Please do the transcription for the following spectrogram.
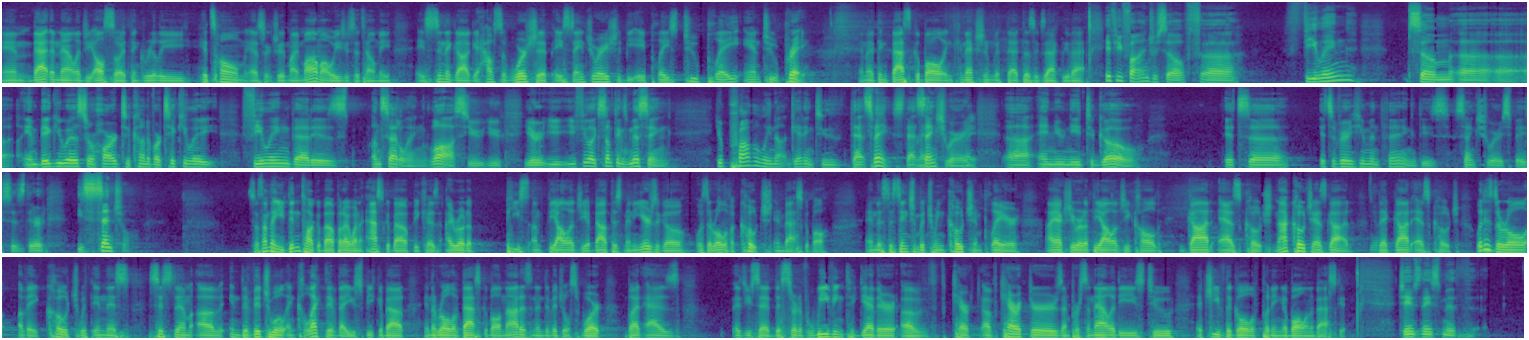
And that analogy also, I think, really hits home. As actually my mom always used to tell me, a synagogue, a house of worship, a sanctuary should be a place to play and to pray. And I think basketball, in connection with that, does exactly that. If you find yourself uh, feeling some uh, uh, ambiguous or hard to kind of articulate feeling that is unsettling, loss, you, you, you you, feel like something's missing, you're probably not getting to that space, that right. sanctuary, right. Uh, and you need to go. It's a, it's a very human thing, these sanctuary spaces. They're essential. So, something you didn't talk about, but I want to ask about because I wrote a piece on theology about this many years ago was the role of a coach in basketball and this distinction between coach and player. I actually wrote a theology called God as coach, not coach as God, yeah. but God as coach. What is the role of a coach within this system of individual and collective that you speak about in the role of basketball, not as an individual sport, but as as you said, this sort of weaving together of, char- of characters and personalities to achieve the goal of putting a ball in a basket. James Naismith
